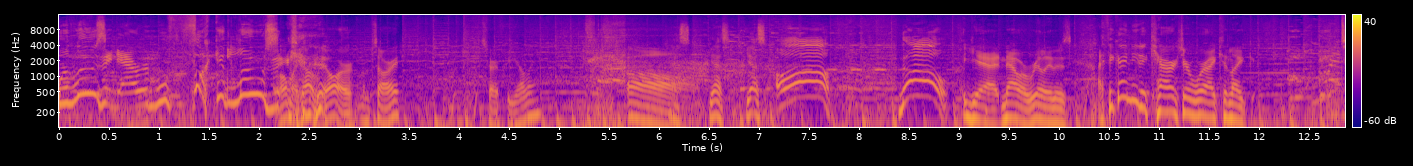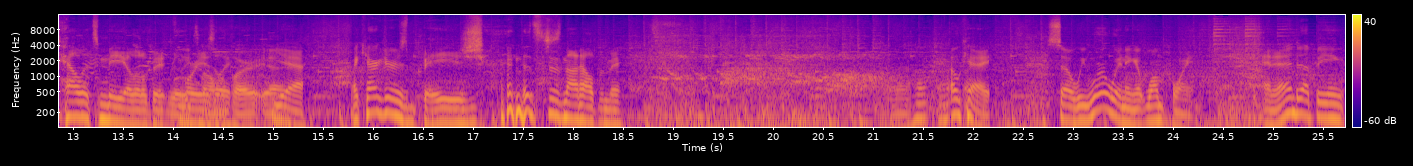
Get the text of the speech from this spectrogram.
We're losing, Aaron. We're fucking losing. Oh my god, we are. I'm sorry. Sorry for yelling. Oh. Yes, yes, yes. Oh! No! No! Yeah, now we're really losing. I think I need a character where I can like tell it's me a little bit Really more tell 'em easily. apart, yeah. my character is beige, and that's just not helping me. Uh-huh. Okay, so we were winning at one point, and it ended up being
